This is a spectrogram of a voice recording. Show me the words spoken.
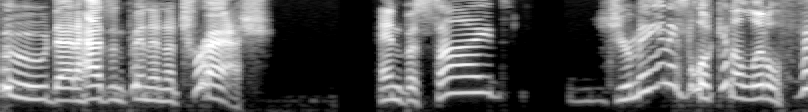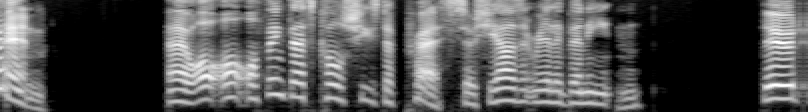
food that hasn't been in the trash. And besides, Jermaine is looking a little thin. I, I think that's because she's depressed, so she hasn't really been eating. Dude,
